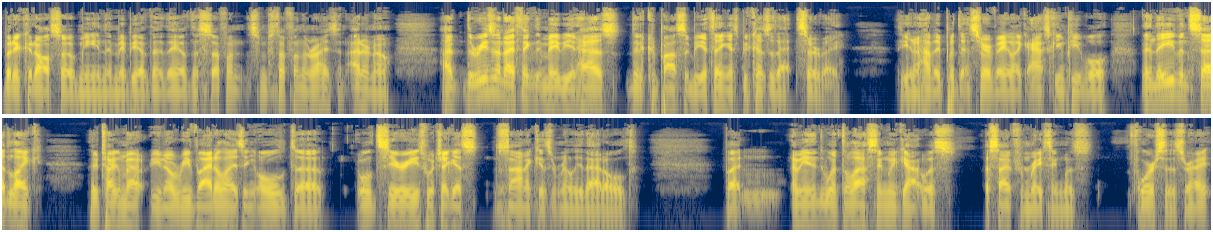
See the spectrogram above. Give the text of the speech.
but it could also mean that maybe have the, they have the stuff on some stuff on the horizon. I don't know. I, the reason I think that maybe it has that it could possibly be a thing is because of that survey. You know how they put that survey, like asking people, and they even said like they're talking about you know revitalizing old uh, old series, which I guess Sonic isn't really that old. But Mm, I mean, what the last thing we got was, aside from racing, was Forces, right?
